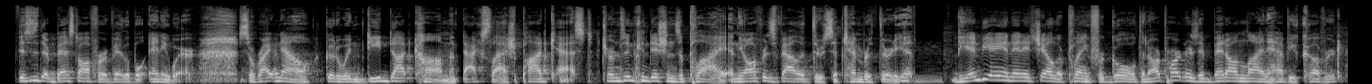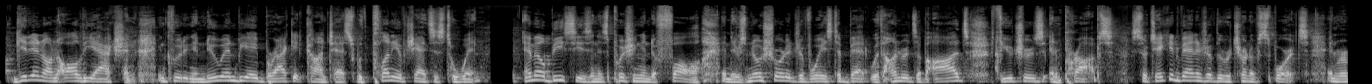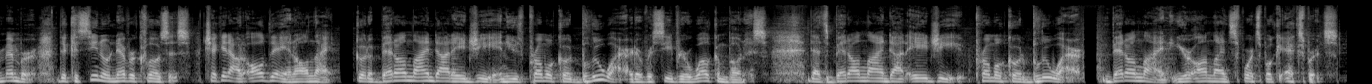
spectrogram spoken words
This is their best offer available anywhere. So right now, go to Indeed.com backslash podcast. Terms and conditions apply, and the offer is valid through September 30th. The NBA and NHL are playing for gold, and our partners at BetOnline have you covered. Get in on all the action, including a new NBA bracket contest with plenty of chances to win. MLB season is pushing into fall, and there's no shortage of ways to bet with hundreds of odds, futures, and props. So take advantage of the return of sports. And remember, the casino never closes. Check it out all day and all night. Go to betonline.ag and use promo code BLUEWIRE to receive your welcome bonus. That's betonline.ag, promo code BLUEWIRE. BetOnline, your online sportsbook experts.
